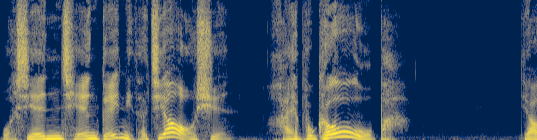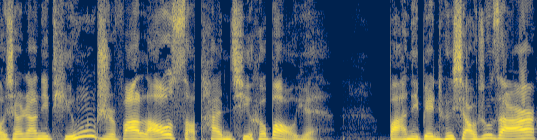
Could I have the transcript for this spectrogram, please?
我先前给你的教训还不够吧？”要想让你停止发牢骚、叹气和抱怨，把你变成小猪崽儿，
